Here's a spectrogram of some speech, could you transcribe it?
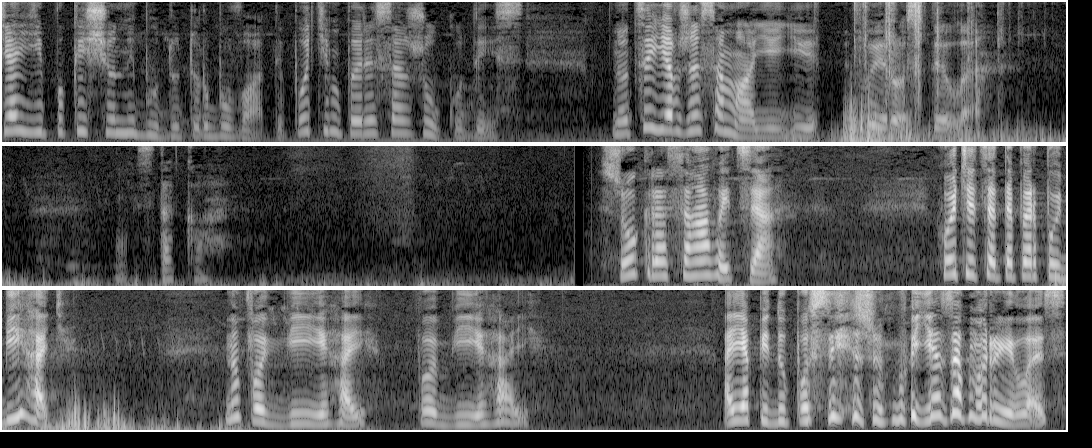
я її поки що не буду турбувати. Потім пересажу кудись. Ну, це я вже сама її виростила. Ось така. Що, красавиця? Хочеться тепер побігати? Ну, побігай, побігай. А я піду посижу, бо я заморилась.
